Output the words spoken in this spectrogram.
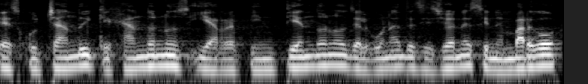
escuchando y quejándonos y arrepintiéndonos de algunas decisiones. Sin embargo,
